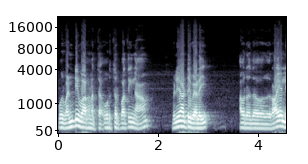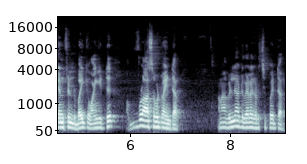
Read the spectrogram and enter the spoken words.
ஒரு வண்டி வாகனத்தை ஒருத்தர் பார்த்திங்கன்னா வெளிநாட்டு வேலை அவர் அந்த ஒரு ராயல் என்ஃபீல்டு பைக்கை வாங்கிட்டு அவ்வளோ ஆசைப்பட்டு வாங்கிட்டார். ஆனால் வெளிநாட்டு வேலை கிடச்சி போயிட்டார்.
